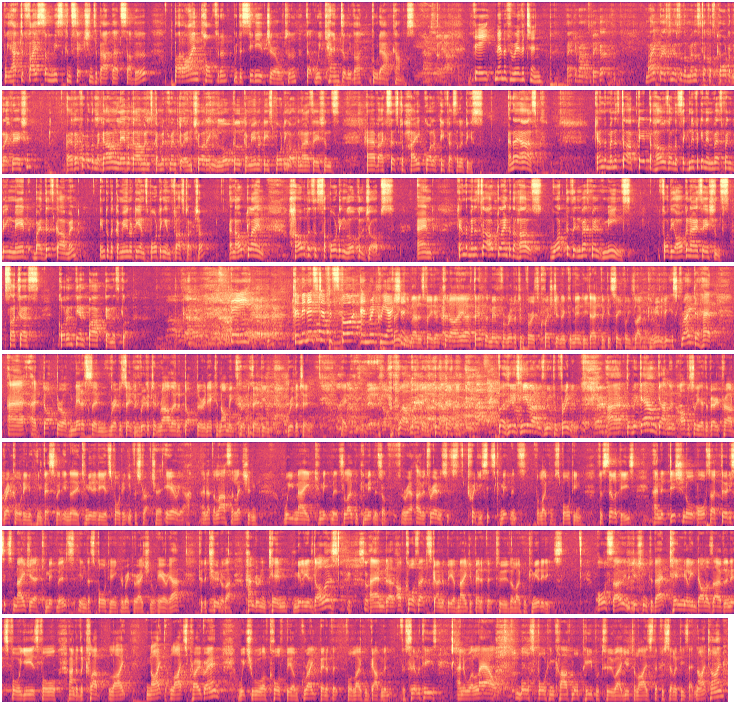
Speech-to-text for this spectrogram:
We have to face some misconceptions about that suburb, but I am confident with the City of Geraldton that we can deliver good outcomes. The member for Riverton. Thank you, Madam Speaker. My question is to the Minister for Sport and Recreation. I refer to the McGowan Labour government's commitment to ensuring local community sporting organisations have access to high quality facilities. And I ask, can the Minister update the House on the significant investment being made by this government into the community and sporting infrastructure and outline how this is supporting local jobs? And can the Minister outline to the House what this investment means for the organizations such as Corinthian Park Tennis Club? The, the Minister for Sport and Recreation. Thank you, Madam Speaker. Could I uh, thank the member for Riverton for his question and commend his advocacy for his local community. It's great to have a doctor of medicine representing Riverton rather than a doctor in economics representing Riverton. Well, maybe. but whose hero is Milton Friedman? Uh, the McGowan government obviously has a very proud record in investment in the community and sporting infrastructure area. And at the last election, we made commitments, local commitments of over 326 commitments for local sporting facilities, and additional also 36 major commitments in the sporting and recreational area to the tune of $110 million. And uh, of course, that's going to be a major benefit to the local communities. Also, in addition to that, $10 million over the next four years for under the Club Light Night Lights program, which will of course be of great benefit for local government facilities and it will allow more sporting clubs, more people to uh, utilise the facilities at night time.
